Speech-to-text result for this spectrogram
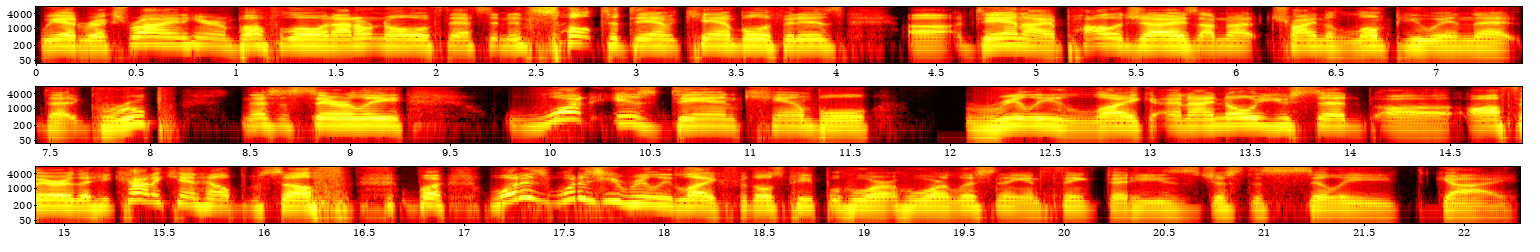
we had Rex Ryan here in Buffalo, and I don't know if that's an insult to Dan Campbell. If it is, uh, Dan, I apologize. I'm not trying to lump you in that that group necessarily. What is Dan Campbell really like? And I know you said uh, off air that he kind of can't help himself, but what is what is he really like for those people who are who are listening and think that he's just a silly guy?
